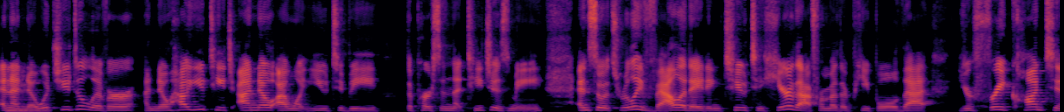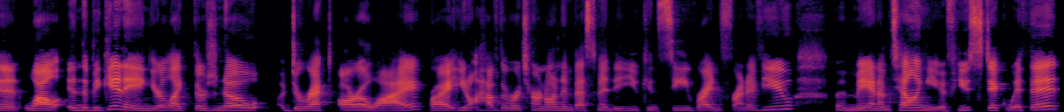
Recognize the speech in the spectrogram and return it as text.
and I know Mm. what you deliver. I know how you teach. I know I want you to be the person that teaches me. And so it's really validating too to hear that from other people that your free content, while in the beginning you're like, there's no direct ROI, right? You don't have the return on investment that you can see right in front of you. But man, I'm telling you, if you stick with it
